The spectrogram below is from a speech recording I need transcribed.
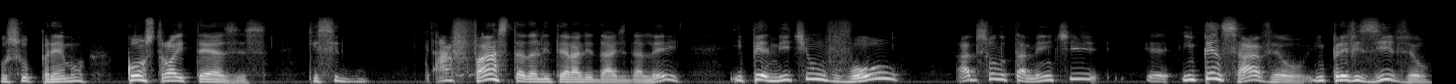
o Supremo constrói teses que se afasta da literalidade da lei e permite um voo absolutamente é, impensável, imprevisível.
